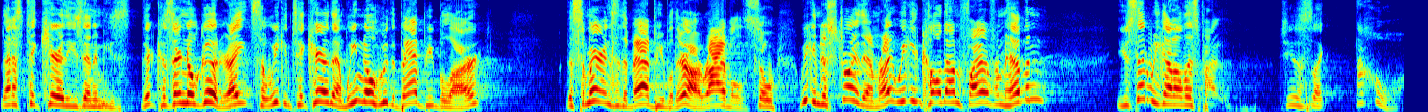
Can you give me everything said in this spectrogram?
Let us take care of these enemies because they're, they're no good, right? So we can take care of them. We know who the bad people are. The Samaritans are the bad people, they're our rivals, so we can destroy them, right? We can call down fire from heaven. You said we got all this power. Jesus is like, No,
